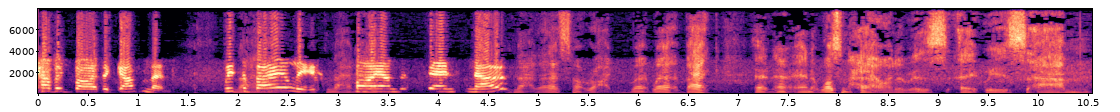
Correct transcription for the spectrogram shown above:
covered by the government. With the bail-in, No, no. my understand no. No, no, that's not right. We're, we're back, and, and it wasn't Howard. It was it was um,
